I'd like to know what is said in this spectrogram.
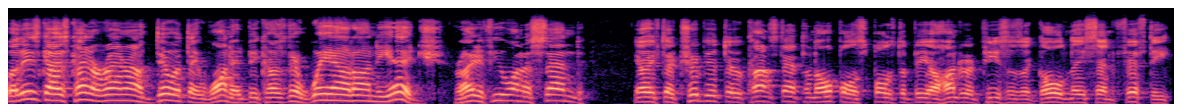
But these guys kind of ran around do what they wanted because they're way out on the edge, right? If you want to send, you know, if their tribute to Constantinople is supposed to be 100 pieces of gold and they send 50,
